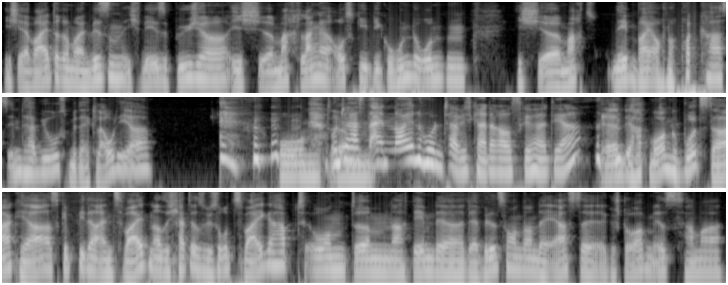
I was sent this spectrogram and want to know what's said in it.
Ich erweitere mein Wissen, ich lese Bücher, ich äh, mache lange, ausgiebige Hunderunden. Ich äh, mache nebenbei auch noch Podcast-Interviews mit der Claudia. Und, und du ähm, hast einen neuen Hund, habe ich gerade rausgehört, ja? Äh, der hat morgen Geburtstag, ja. Es gibt wieder einen zweiten. Also ich hatte sowieso zwei gehabt und ähm, nachdem der, der Wilson dann der erste gestorben ist, haben wir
